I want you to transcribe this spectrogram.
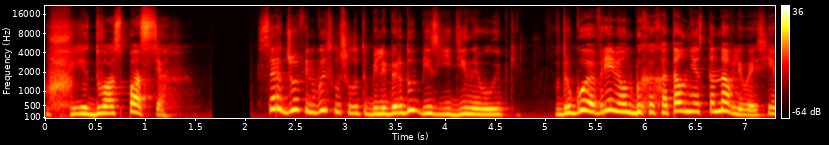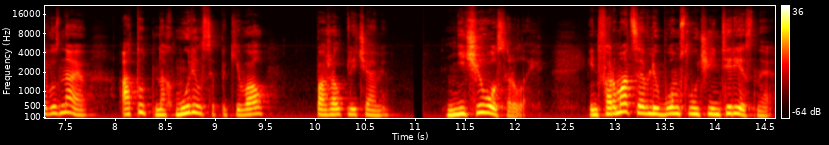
Уф, едва спасся. Сэр Джоффин выслушал эту белиберду без единой улыбки. В другое время он бы хохотал, не останавливаясь, я его знаю – а тут нахмурился, покивал, пожал плечами. «Ничего, Сарлай. Информация в любом случае интересная.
